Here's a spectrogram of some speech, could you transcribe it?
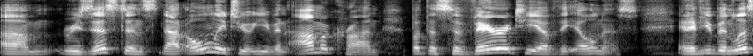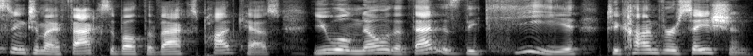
um, resistance not only to even Omicron, but the severity of the illness. And if you've been listening to my Facts About the Vax podcast, you will know that that is the key to conversation.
